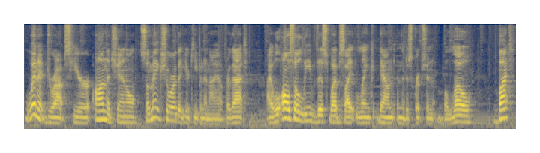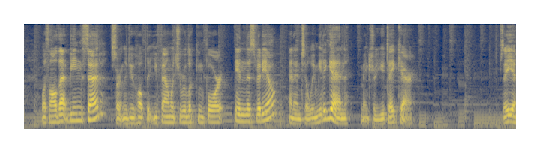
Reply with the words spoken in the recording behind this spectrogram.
when it drops here on the channel, so make sure that you're keeping an eye out for that. I will also leave this website link down in the description below. But with all that being said, certainly do hope that you found what you were looking for in this video, and until we meet again, make sure you take care. See ya.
